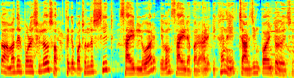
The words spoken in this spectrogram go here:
তো আমাদের পড়েছিল সব থেকে পছন্দের সিট সাইড লোয়ার এবং সাইড আপার আর এখানে চার্জিং পয়েন্টও রয়েছে।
